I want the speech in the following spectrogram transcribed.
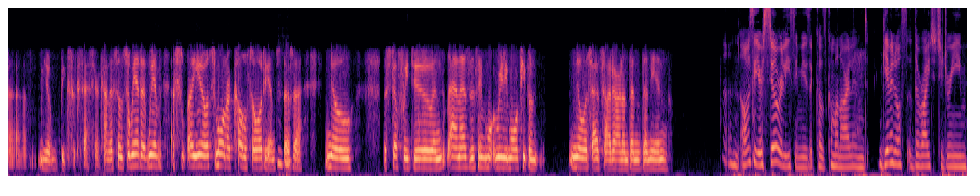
uh, you know, big success here, kind of. So so we had a we have a, a, you know a smaller cult audience that uh, know the stuff we do, and and as I say, more, really more people know us outside Ireland than than in. And obviously, you're still releasing music because Come on Ireland, giving us the right to dream,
